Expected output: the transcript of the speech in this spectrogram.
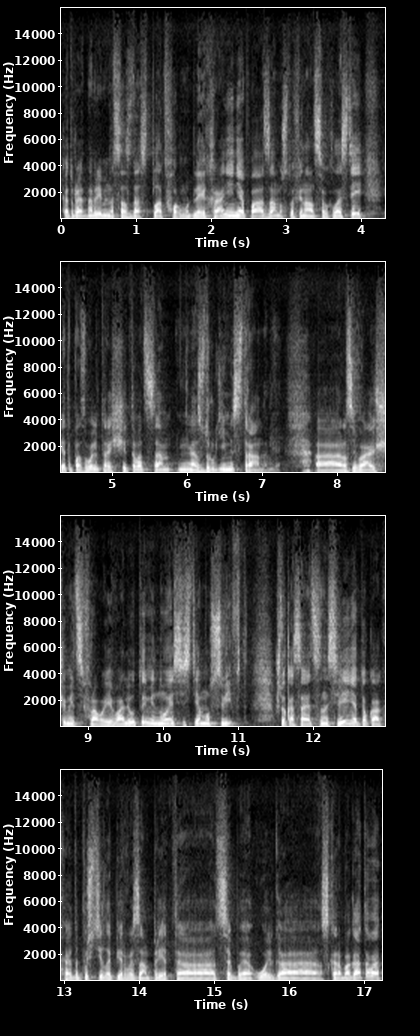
который одновременно создаст платформу для их хранения. По замыслу финансовых властей это позволит рассчитываться с другими странами, а, развивающими цифровые валюты, минуя систему SWIFT. Что касается населения, то, как допустила первый зампред э, ЦБ Ольга Скоробогатова,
